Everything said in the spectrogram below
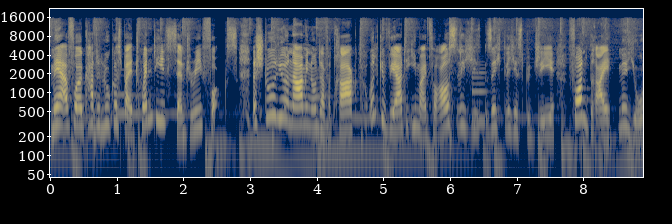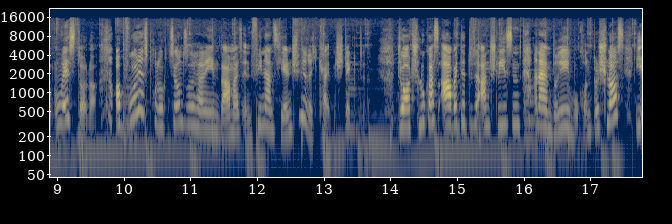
Mehr Erfolg hatte Lucas bei 20th Century Fox. Das Studio nahm ihn unter Vertrag und gewährte ihm ein voraussichtliches Budget von 3 Millionen US-Dollar, obwohl das Produktionsunternehmen damals in finanziellen Schwierigkeiten steckte. George Lucas arbeitete anschließend an einem Drehbuch und beschloss, die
